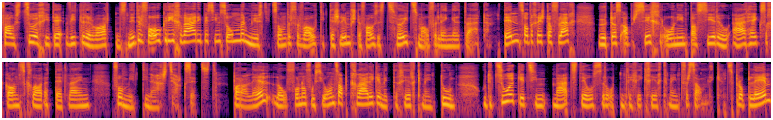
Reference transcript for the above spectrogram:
Falls die Suche dann wieder erwartens nicht erfolgreich wäre bis im Sommer, müsste die Sonderverwaltung dann schlimmstenfalls ein zweites Mal verlängert werden. Dann, so der Christoph Lerch, würde das aber sicher ohne ihn passieren, weil er sich ganz klar eine Deadline von Mitte nächstes Jahr gesetzt. Parallel laufen noch Fusionsabklärungen mit der Kirchgemeinde Thun. Und dazu gibt es im März die außerordentliche Kirchgemeindeversammlung. Das Problem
